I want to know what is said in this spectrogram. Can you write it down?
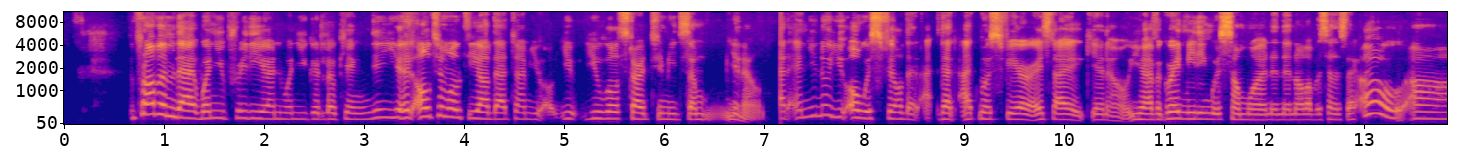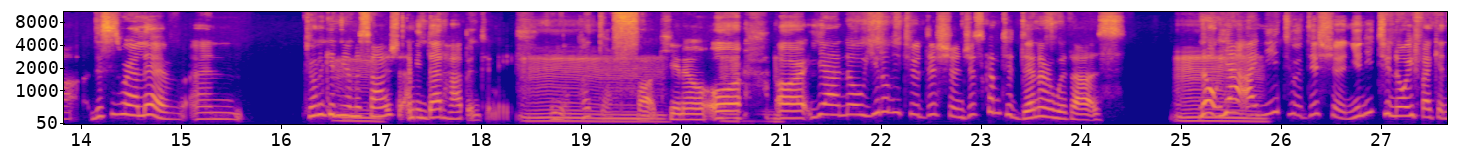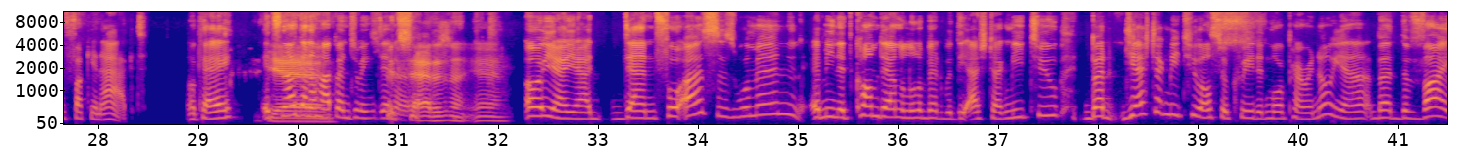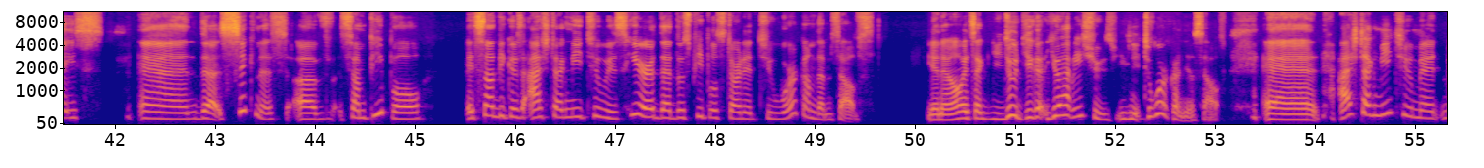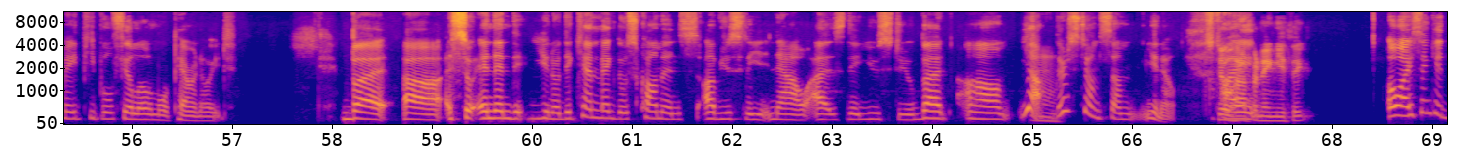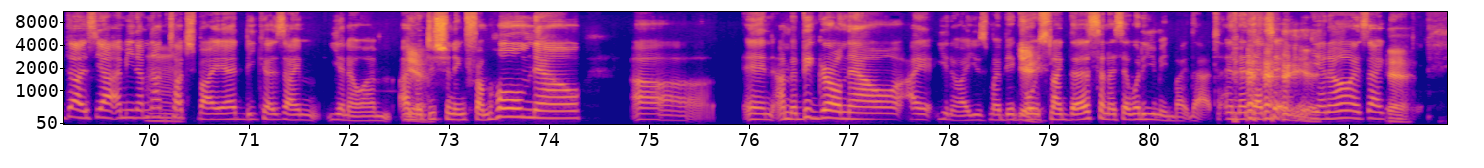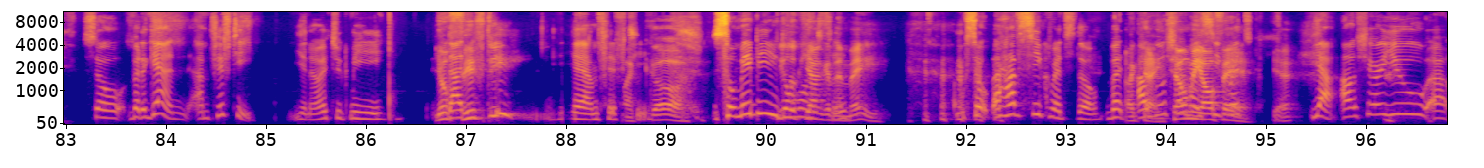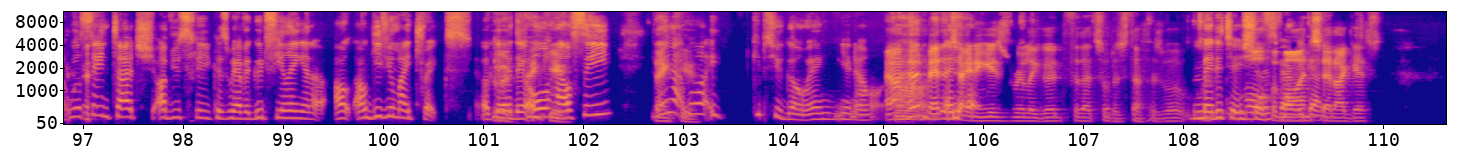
the problem that when you're pretty and when you're good looking you, ultimately at that time you you you will start to meet some you know and you know you always feel that that atmosphere it's like you know you have a great meeting with someone and then all of a sudden it's like oh uh this is where i live and do you want to give me a mm. massage? I mean, that happened to me. Mm. Like, what the fuck, mm. you know? Or, mm. or yeah, no, you don't need to audition. Just come to dinner with us. Mm. No, yeah, I mm. need to audition. You need to know if I can fucking act. Okay. It's yeah. not gonna happen during dinner. It's sad, isn't it? Yeah. Oh yeah, yeah. Then for us as women, I mean, it calmed down a little bit with the hashtag Me Too, but the hashtag Me Too also created more paranoia. But the vice and the sickness of some people, it's not because hashtag Me Too is here that those people started to work on themselves. You know, it's like, dude, you got you have issues. You need to work on yourself. And hashtag Me Too made made people feel a little more paranoid but uh so and then the, you know they can't make those comments obviously now as they used to but um yeah mm. there's still some you know still I, happening you think oh i think it does yeah i mean i'm not mm. touched by it because i'm you know i'm i'm yeah. auditioning from home now uh and I'm a big girl now. I, you know, I use my big yeah. voice like this, and I said, "What do you mean by that?" And then that's it. yeah. You know, it's like, yeah. so. But again, I'm 50. You know, it took me you're that, 50? Yeah, I'm 50. My God. So maybe you, you don't look younger than me. so I have secrets though, but okay. I will tell me off secrets. air. Yeah. Yeah, I'll share you. Uh, we'll stay in touch, obviously, because we have a good feeling, and I'll I'll give you my tricks. Okay, good. they're Thank all you. healthy. Thank yeah, you. Well, it keeps you going. You know. I heard um, meditating and, uh, is really good for that sort of stuff as well. Meditation more for mindset, good. I guess.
